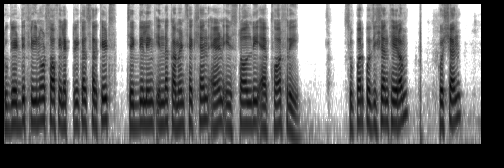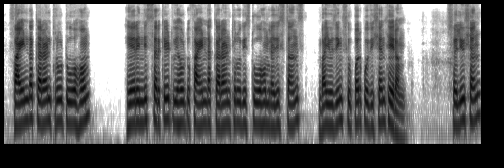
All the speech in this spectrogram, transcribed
To get the free notes of electrical circuits, check the link in the comment section and install the app for free. Superposition theorem. Question. Find the current through 2 ohm. Here in this circuit, we have to find the current through this 2 ohm resistance by using superposition theorem. Solution.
